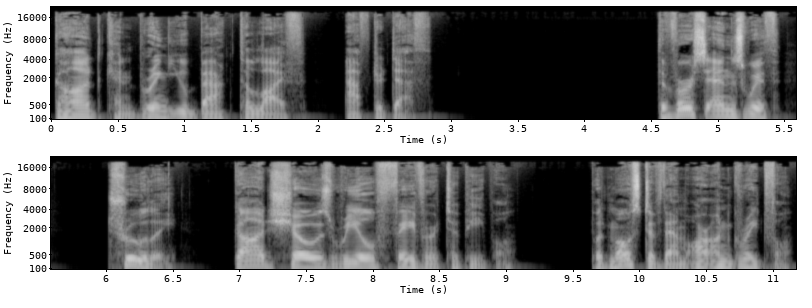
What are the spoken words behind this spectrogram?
God can bring you back to life after death. The verse ends with, Truly, God shows real favor to people, but most of them are ungrateful.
